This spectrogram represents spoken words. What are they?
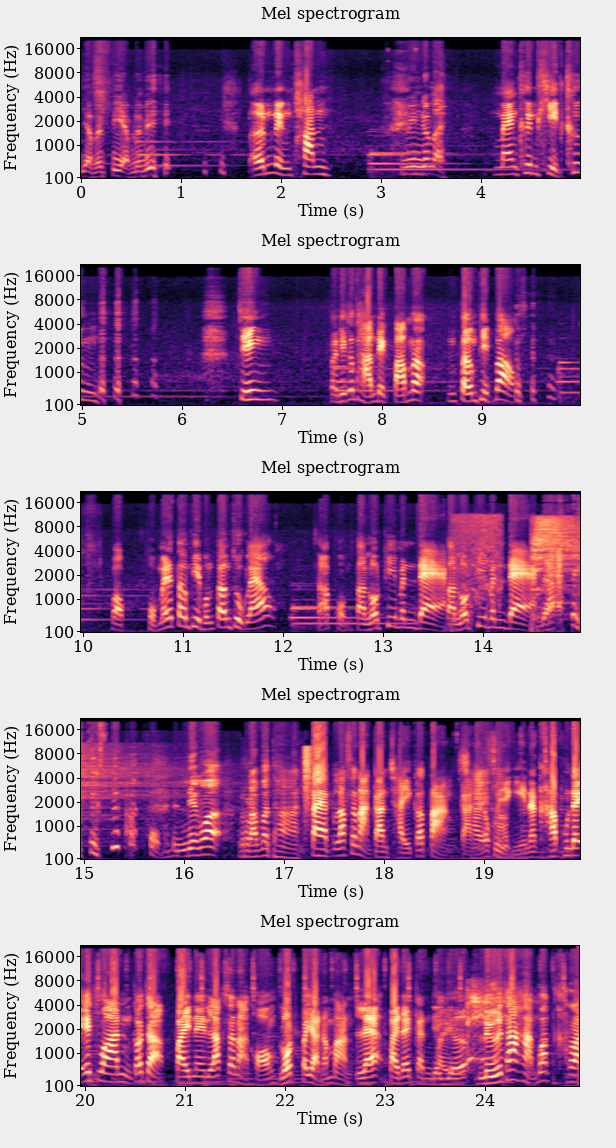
อย่าไปเปรียบเลยพี่ เติมหนึ่งพันวิ่งเท่าไหร่ แมงขึ้นขีดครึ่ง จริงบางทีก็ถามเด็กปั๊มอะมึงเติมผิดเปล่า บอกผมไม่ได้เติมผิดผมเติมถูกแล้ว ครับ ผมแต่รถพี่มันแดกแต่รถพี่มันแดกครับผม เรียกว่ารับประทาน แต่ลักษณะการใช้ก็ต่างกัน ใช่ก็คือครับอย่างนี้นะครับคุณไดเอ one ก็จะไปในลักษณะของรถประหยัดน้ำมัน และไปได้กันเยอะๆ หรือถ้าหากว่าใคร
